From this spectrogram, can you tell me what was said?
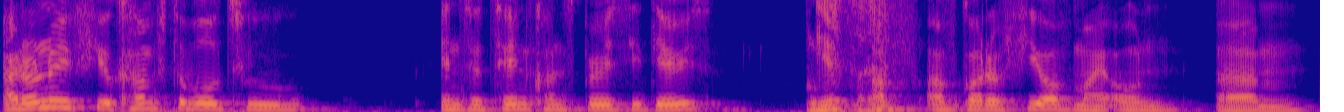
I don't know if you're comfortable to entertain conspiracy theories. Yes, I I've I've got a few of my own. Um,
